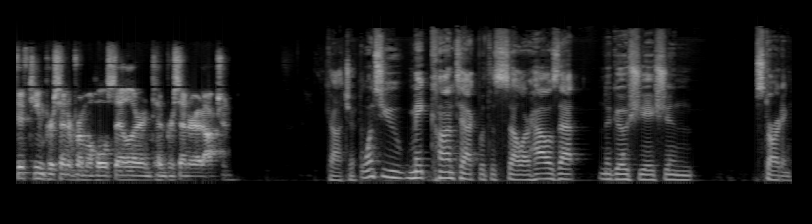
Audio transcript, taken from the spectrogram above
15% are from a wholesaler, and 10% are at auction. Gotcha. Once you make contact with the seller, how is that negotiation starting?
